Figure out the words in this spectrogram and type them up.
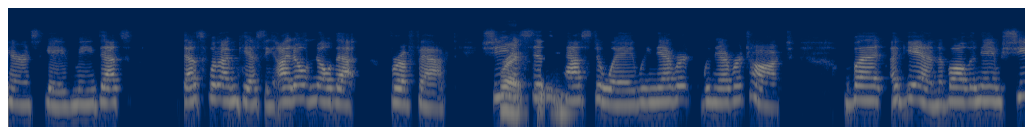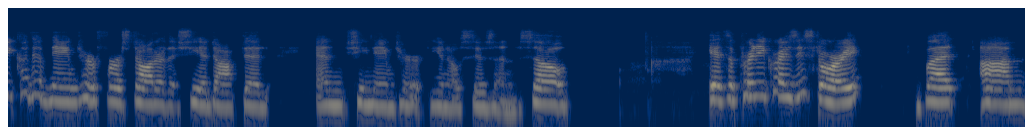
parents gave me. That's that's what I'm guessing. I don't know that for a fact. She Right. has since passed away. We never we never talked. But again, of all the names, she could have named her first daughter that she adopted, and she named her, you know, Susan. So it's a pretty crazy story. But um,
